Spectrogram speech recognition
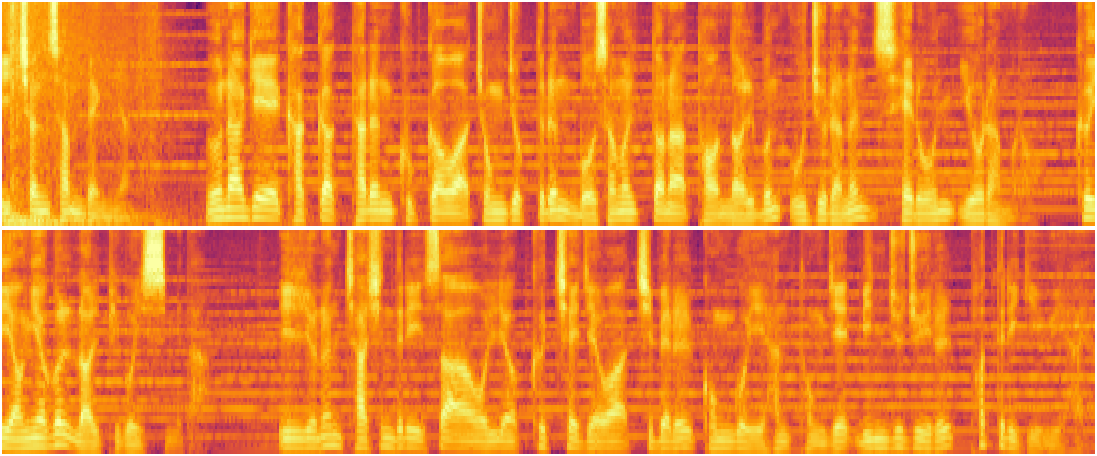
2300년 은하계의 각각 다른 국가와 종족들은 모성을 떠나 더 넓은 우주라는 새로운 요람으로 그 영역을 넓히고 있습니다. 인류는 자신들이 쌓아 올려 그 체제와 지배를 공고히 한 통제 민주주의를 퍼뜨리기 위하여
